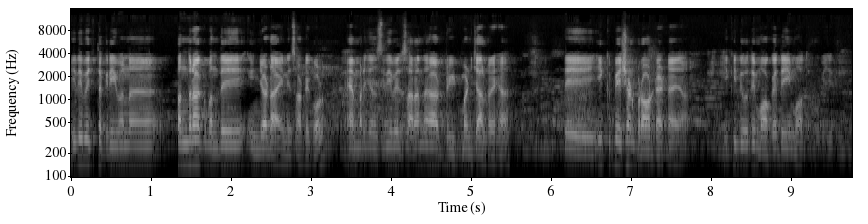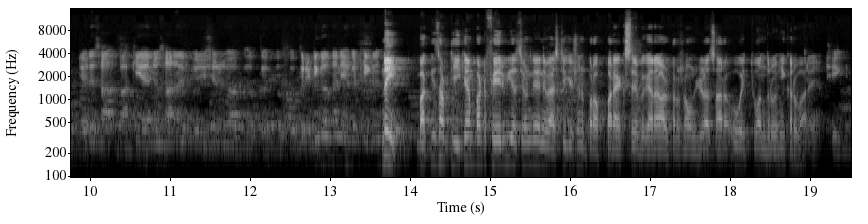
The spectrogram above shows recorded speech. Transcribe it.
ਇਹਦੇ ਵਿੱਚ ਤਕਰੀਬਨ 15 ਕੁ ਬੰਦੇ ਇੰਜਰਡ ਆਏ ਨੇ ਸਾਡੇ ਕੋਲ। ਐਮਰਜੈਂਸੀ ਦੇ ਵਿੱਚ ਸਾਰਿਆਂ ਦਾ ਟ੍ਰੀਟਮੈਂਟ ਚੱਲ ਰਿਹਾ। ਤੇ ਇੱਕ ਪੇਸ਼ੈਂਟ ਬ੍ਰੌਡ ਡੈਡ ਆਇਆ ਇੱਕ ਦੀ ਉਹਦੇ ਮੌਕੇ ਤੇ ਹੀ ਮੌਤ ਹੋ ਗਈ। ਜਿਹੜੇ ਸਾ- ਬਾਕੀ ਆਏ ਨੇ ਸਾਰਿਆਂ ਦੀ ਪੋਜੀਸ਼ਨ ਕੋਈ ਕ੍ਰਿਟੀਕਲ ਤਾਂ ਨਹੀਂ ਹੈਗਾ ਠੀਕ ਹੈ? ਨਹੀਂ ਬਾਕੀ ਸਭ ਠੀਕ ਹੈ ਬਟ ਫਿਰ ਵੀ ਅਸੀਂ ਉਹਨਾਂ ਦੀ ਇਨਵੈਸਟੀਗੇਸ਼ਨ ਪ੍ਰੋਪਰ ਐਕਸ-ਰੇ ਵਗੈਰਾ ਅਲਟਰਾਸਾਊਂਡ ਜਿਹੜਾ ਸਾਰਾ ਉਹ ਇੱਥੋਂ ਅੰਦਰੋਂ ਹੀ ਕਰਵਾ ਰਹੇ ਹਾਂ। ਠੀਕ ਹੈ।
